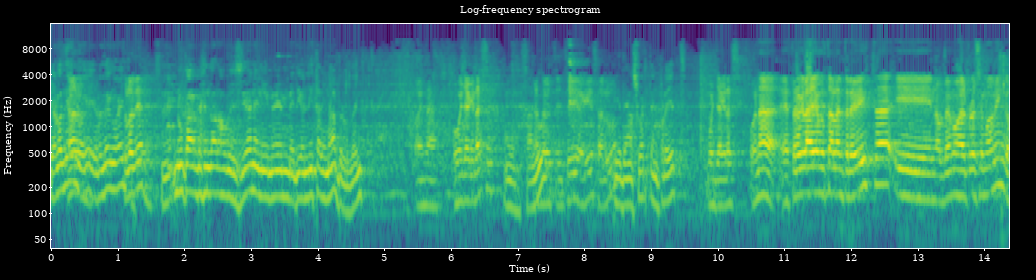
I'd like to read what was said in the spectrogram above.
Yo lo tengo, Claro. eh, yo lo tengo ahí. ¿Tú lo tienes? Nunca me he presentado a las oposiciones ni me he metido en lista ni nada, pero lo tengo. Pues nada, pues muchas gracias. Oye, salud. Aquí, Y salud. que tengas suerte en el proyecto. Muchas gracias. Pues nada, espero que les haya gustado la entrevista y nos vemos el próximo domingo.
